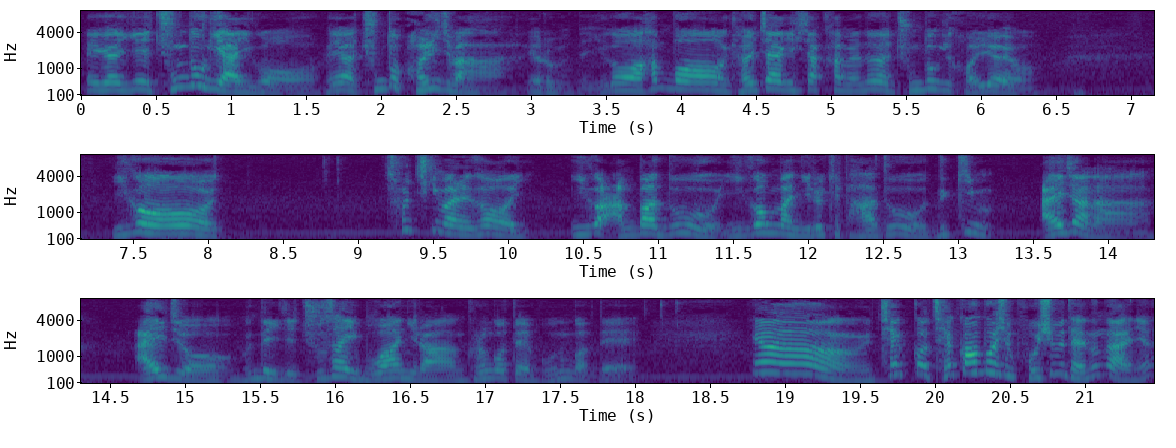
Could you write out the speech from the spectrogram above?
그러니까 이게 중독이야 이거. 그냥 중독 걸리지 마, 여러분들. 이거 한번 결제하기 시작하면은 중독이 걸려요. 이거 솔직히 말해서 이- 이거 안 봐도 이것만 이렇게 봐도 느낌 알잖아. 알죠. 근데 이제 주사위 무한이랑 그런 것 때문에 보는 건데 그냥 제거 제 거 한 번씩 보시면 되는 거 아니야?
